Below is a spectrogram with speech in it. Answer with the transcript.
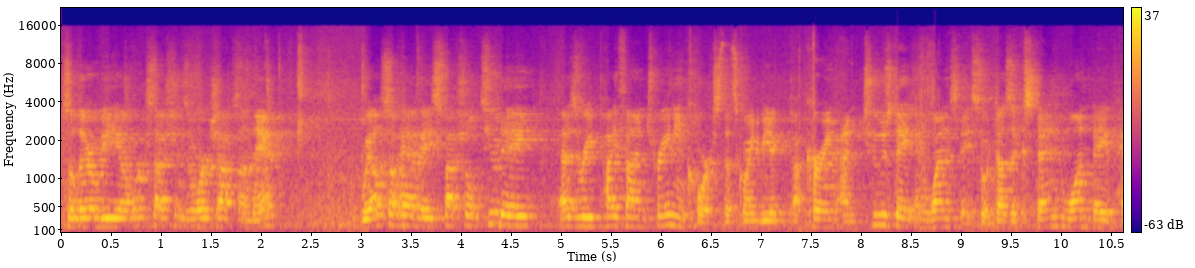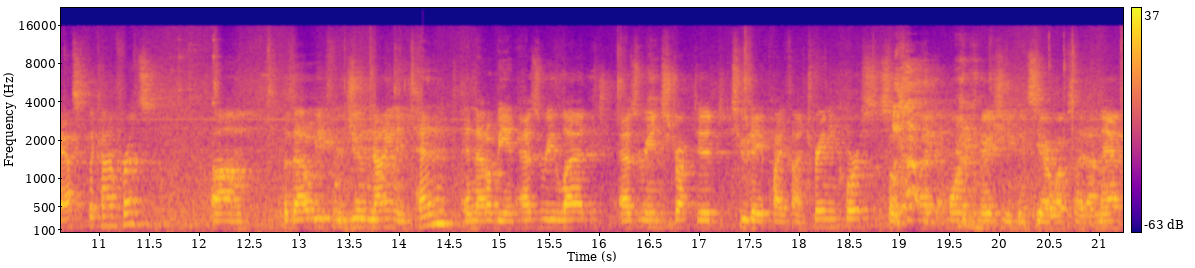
So there will be uh, work sessions and workshops on that. We also have a special two-day Esri Python training course that's going to be occurring on Tuesday and Wednesday. So it does extend one day past the conference. Um, but that'll be from June 9 and 10, and that'll be an Esri-led, Esri-instructed two-day Python training course. So if you'd like more information, you can see our website on that.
